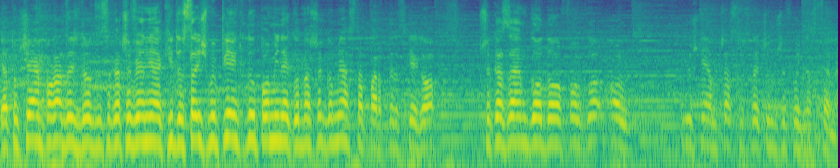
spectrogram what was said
Ja tu chciałem pokazać, drodzy Sokaczewianie, jaki dostaliśmy piękny upominek od naszego miasta partnerskiego. Przekazałem go do Folgo Olks. Już nie mam czasu, słuchajcie, muszę wchodzić na scenę.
